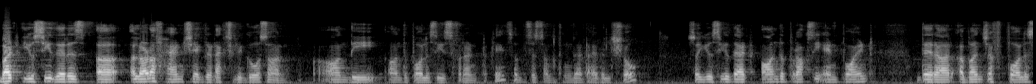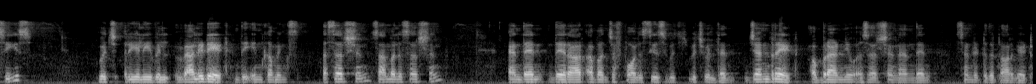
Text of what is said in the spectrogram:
But you see there is a, a lot of handshake that actually goes on on the on the policies front okay? So this is something that I will show. So you see that on the proxy endpoint there are a bunch of policies which really will validate the incoming assertion SAML assertion. And then there are a bunch of policies which, which will then generate a brand new assertion and then send it to the target.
